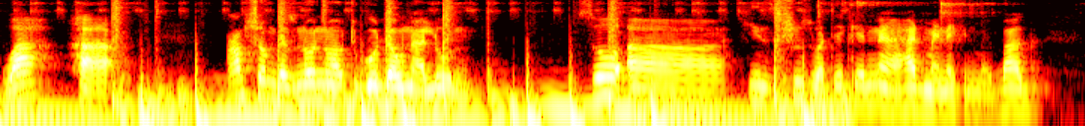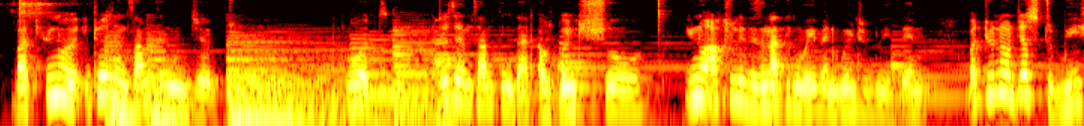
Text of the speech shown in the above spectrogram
Waha. Armstrong does not know how to go down alone. So uh, his shoes were taken. I had my knife in my bag, but you know, it wasn't something to, to what? It wasn't something that I was going to show. You know, actually, there's nothing we're even going to do with them. But you know, just to be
